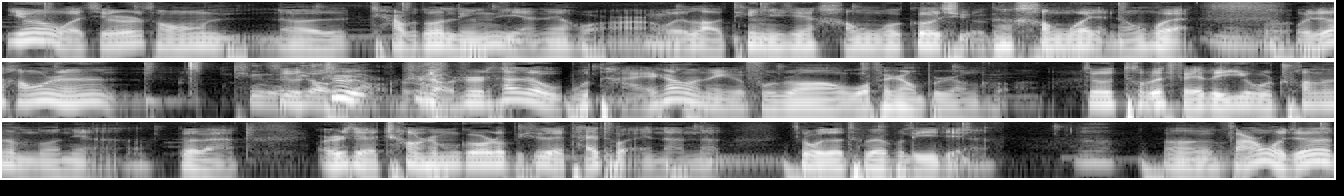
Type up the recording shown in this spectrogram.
因为我其实从呃差不多零几年那会儿，嗯我就老听一些韩国歌曲跟韩国演唱会，我觉得韩国人听着就至调调至少是他的舞台上的那个服装，我非常不认可。就特别肥的衣服穿了那么多年，对吧？而且唱什么歌都必须得抬腿，男的，就我就特别不理解。嗯嗯，反正我觉得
